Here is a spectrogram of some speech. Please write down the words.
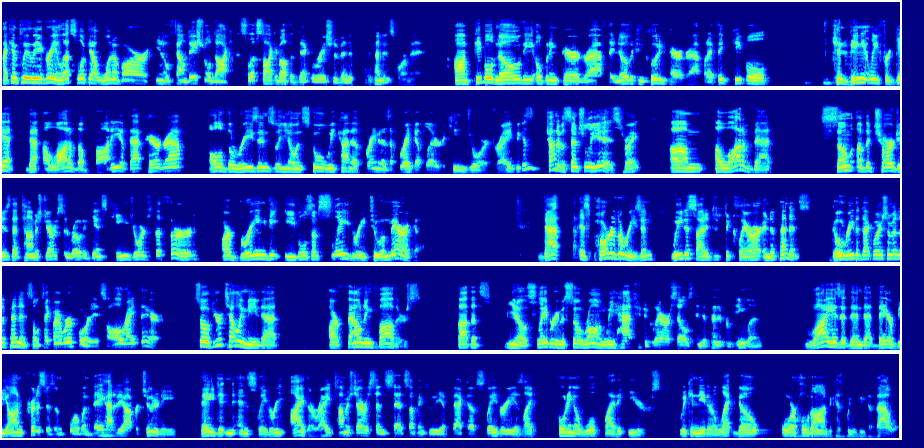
I completely agree. And let's look at one of our, you know, foundational documents. Let's talk about the Declaration of Independence for a minute. Um, people know the opening paragraph, they know the concluding paragraph, but I think people conveniently forget that a lot of the body of that paragraph, all of the reasons, you know, in school, we kind of frame it as a breakup letter to King George, right? Because it kind of essentially is, right? Um, a lot of that, some of the charges that Thomas Jefferson wrote against King George III are bringing the evils of slavery to America. That is part of the reason we decided to declare our independence. Go read the Declaration of Independence. Don't take my word for it. It's all right there. So if you're telling me that our founding fathers thought that you know slavery was so wrong, we had to declare ourselves independent from England. Why is it then that they are beyond criticism for when they had the opportunity, they didn't end slavery either, right? Thomas Jefferson said something to the effect of slavery is like holding a wolf by the ears we can neither let go or hold on because we will be devoured.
